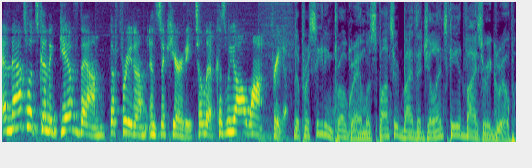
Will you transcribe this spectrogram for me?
And that's what's going to give them the freedom and security to live because we all want freedom. The preceding program was sponsored by the Jalinski Advisory Group.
